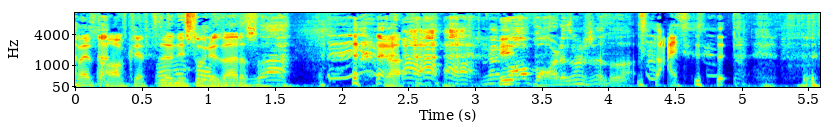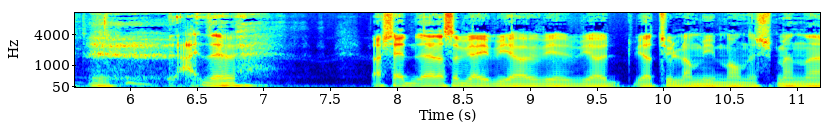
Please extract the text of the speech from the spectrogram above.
nesten avkrefte den historien der. Altså. Men hva var det som skjedde, da? Nei. Nei, det, det har skjedd altså, Vi har, vi har, vi, vi har, har tulla mye med Anders, men det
